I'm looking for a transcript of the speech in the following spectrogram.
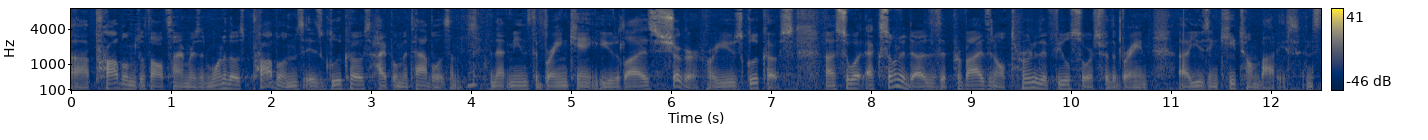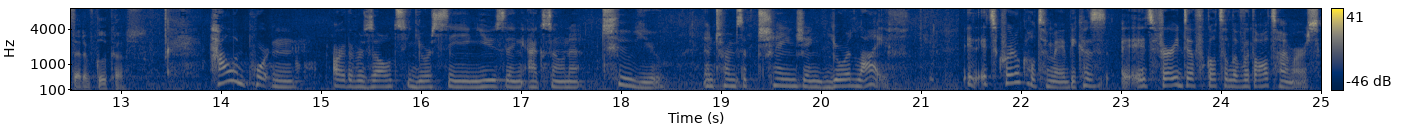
uh, problems with Alzheimer's. And one of those problems is glucose hypometabolism. Mm-hmm. And that means the brain can't utilize sugar or use glucose. Uh, so what Axona does is it provides an alternative fuel source for the brain uh, using ketone bodies instead of glucose. How important are the results you're seeing using Axona to you in terms of changing your life? It's critical to me because it's very difficult to live with Alzheimer's.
